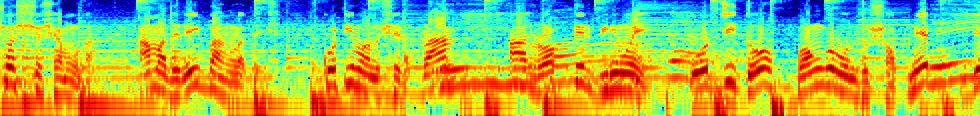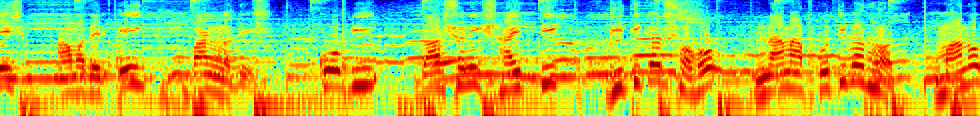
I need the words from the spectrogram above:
শস্য শ্যামলা, আমাদের এই বাংলাদেশ। কোটি মানুষের প্রাণ আর রক্তের বিনিময়ে অর্জিত বঙ্গবন্ধুর স্বপ্নের দেশ আমাদের এই বাংলাদেশ। কবি, দার্শনিক, সাহিত্যিক, গীতিকার সহ নানা প্রতিভাধর মানব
